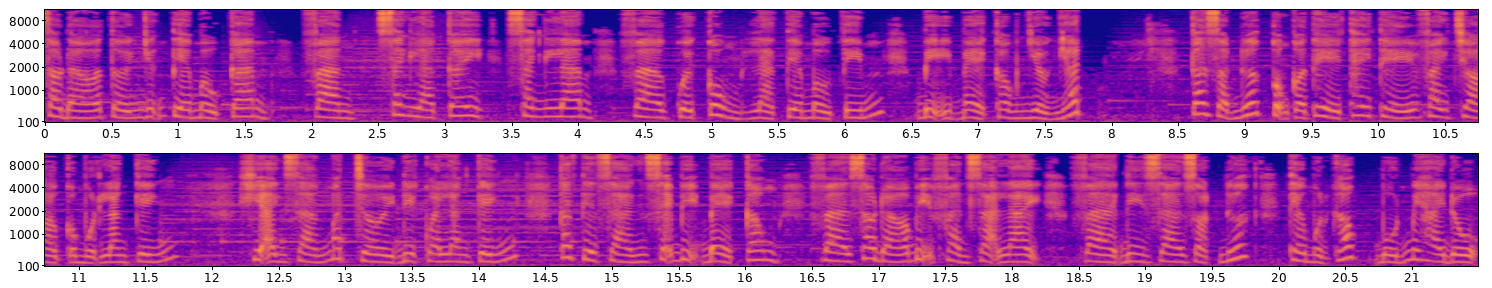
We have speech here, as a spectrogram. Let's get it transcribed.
sau đó tới những tia màu cam, vàng, xanh lá cây, xanh lam và cuối cùng là tia màu tím bị bẻ cong nhiều nhất. Các giọt nước cũng có thể thay thế vai trò của một lăng kính. Khi ánh sáng mặt trời đi qua lăng kính, các tia sáng sẽ bị bẻ cong và sau đó bị phản xạ lại và đi ra giọt nước theo một góc 42 độ.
